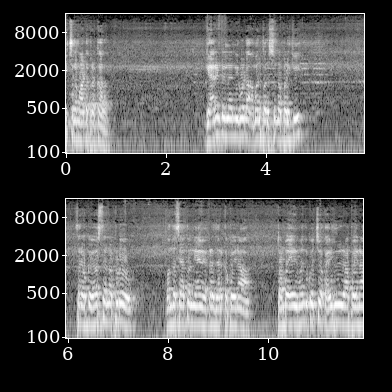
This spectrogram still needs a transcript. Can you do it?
ఇచ్చిన మాట ప్రకారం గ్యారంటీలన్నీ కూడా అమలు పరుస్తున్నప్పటికీ సరే ఒక వ్యవస్థ అన్నప్పుడు వంద శాతం న్యాయం ఎక్కడ జరగకపోయినా తొంభై ఐదు మందికి వచ్చి ఒక ఐదుగురు రాకపోయినా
